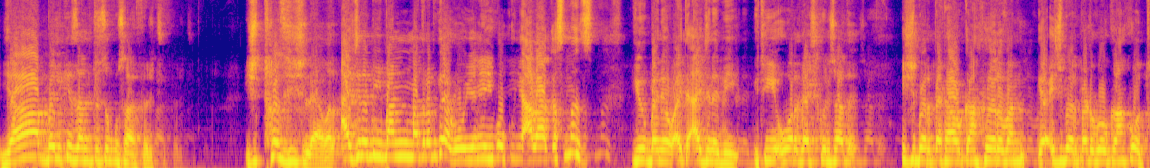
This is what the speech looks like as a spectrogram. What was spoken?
یا بٔلکہِ زَن تہِ ژٕ مُسافِر چھُکھ یہِ چھِ تھٔز ہِش لیول اجنبی بَنُن مطلب کیاہ گوٚو یعنی یہِ گوٚو کُنہِ علاقَس منٛز یہِ بَنیو اَتہِ اجنبی یِتھُے یہِ اور گژھِ کُنہِ ساتہٕ اِشبر پٮ۪ٹھ آو کانٛہہ ہٲروَن یا اِشبر پٮ۪ٹھ گوٚو کانٛہہ کوٚت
